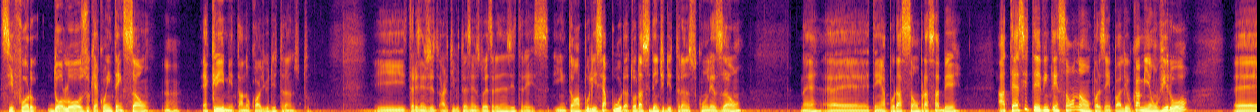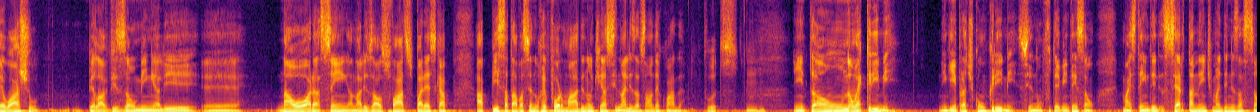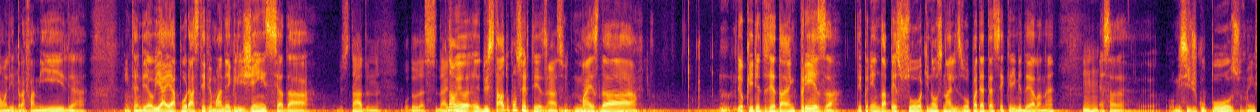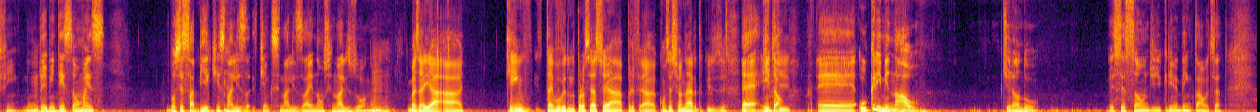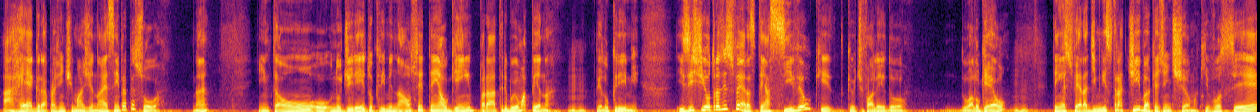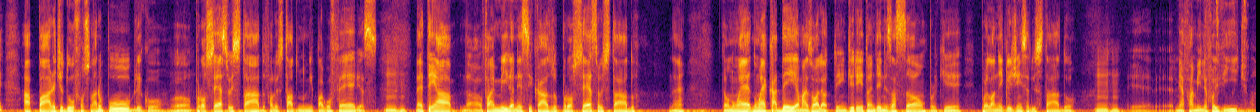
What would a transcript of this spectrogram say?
se for doloso, que é com intenção, uhum. é crime, tá no Código de Trânsito. E 300, artigo 302 303. E então a polícia apura. Todo acidente de trânsito com lesão, né? É, tem apuração para saber até se teve intenção ou não. Por exemplo, ali o caminhão virou. É, eu acho, pela visão minha ali, é, na hora, sem analisar os fatos, parece que a, a pista estava sendo reformada e não tinha sinalização adequada. Putz. Uhum. Então, não é crime. Ninguém praticou um crime, se não teve intenção. Mas tem certamente uma indenização ali uhum. para a família, entendeu? E aí apurar se teve uma negligência da. Do Estado, né? Ou da cidade? Não, eu, do Estado com certeza. Ah, sim. Mas da. Eu queria dizer da empresa dependendo da pessoa que não sinalizou, pode até ser crime dela, né? Uhum. Essa homicídio culposo, enfim, não uhum. teve intenção, mas você sabia que tinha, sinaliza, tinha que sinalizar e não sinalizou, né? Uhum. Mas aí a, a quem está envolvido no processo é a, a concessionária, tu quer dizer? É, que, então, que... É, o criminal, tirando exceção de crime ambiental, etc., a regra para a gente imaginar é sempre a pessoa, né? Então, no direito criminal, você tem alguém para atribuir uma pena uhum. pelo crime. Existem outras esferas. Tem a civil, que, que eu te falei do, do aluguel. Uhum. Tem a esfera administrativa, que a gente chama, que você, a parte do funcionário público, uhum. processa o Estado, fala, o Estado não me pagou férias. Uhum. Né? Tem a, a família, nesse caso, processa o Estado, né? Então não é, não é cadeia, mas olha, tem direito à indenização, porque pela negligência do Estado, uhum. é, minha família foi vítima.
